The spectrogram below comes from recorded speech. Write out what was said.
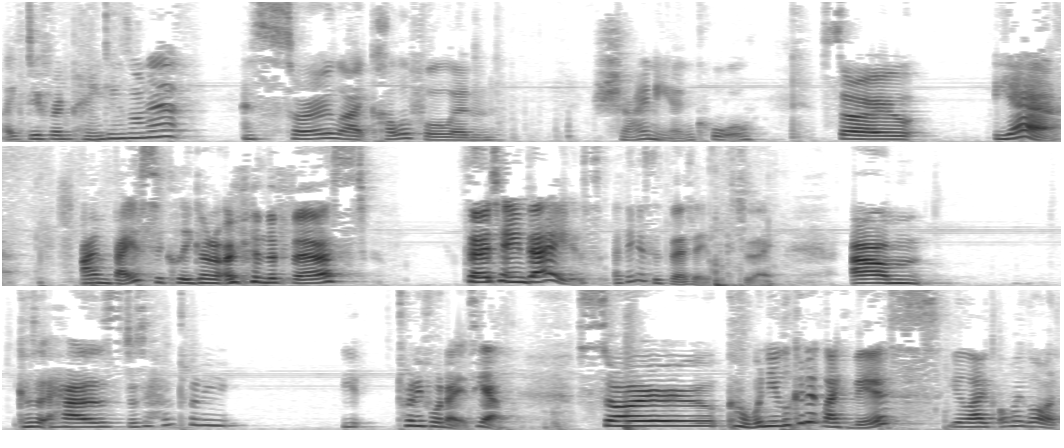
like different paintings on it. It's so like colorful and shiny and cool. So yeah, I'm basically going to open the first 13 days. I think it's the 13th today. Um, because it has, does it have 20, 24 days? Yeah. So, God, when you look at it like this, you're like, oh my God,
